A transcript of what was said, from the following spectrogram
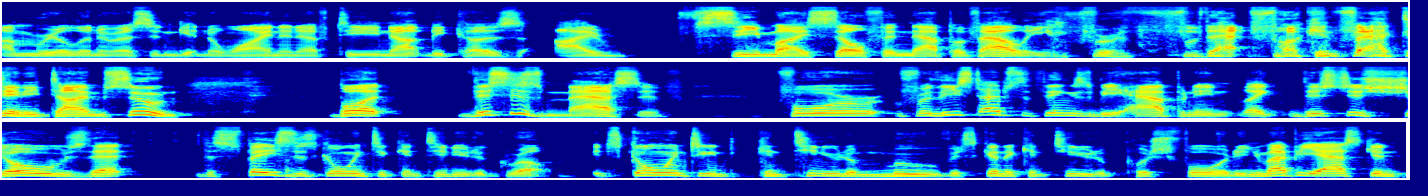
I'm real interested in getting a wine NFT, not because I see myself in Napa Valley for, for that fucking fact anytime soon. But this is massive for for these types of things to be happening. Like this just shows that the space is going to continue to grow. It's going to continue to move. It's going to continue to push forward. And you might be asking,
